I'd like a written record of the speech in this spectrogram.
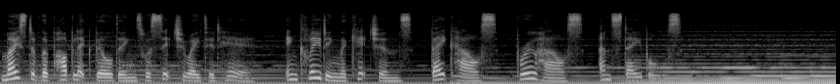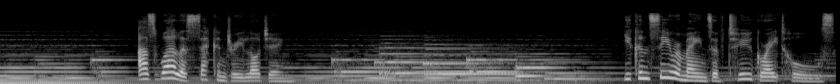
Most of the public buildings were situated here, including the kitchens, bakehouse, brewhouse, and stables. As well as secondary lodging. You can see remains of two great halls,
